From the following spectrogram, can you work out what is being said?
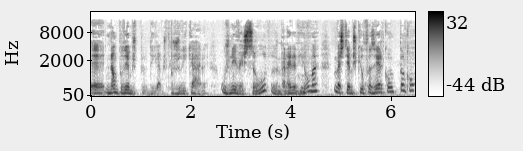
Eh, Não podemos, digamos, prejudicar os níveis de saúde de maneira nenhuma, mas temos que o fazer com, com, com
